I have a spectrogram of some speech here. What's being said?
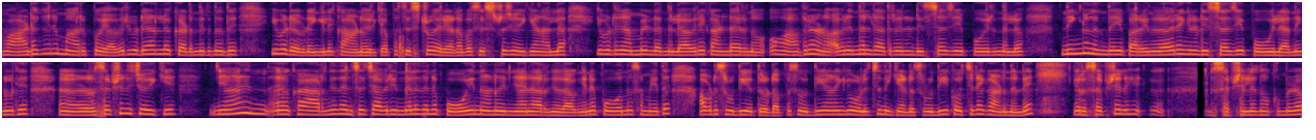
വാടകനെ മാറിപ്പോയി. അവരിവിടെയാണല്ലോ കിടന്നിരുന്നത്. ഇവിടെ എവിടെയെങ്കിലും കാണുമായിരിക്കും. അപ്പോൾ സിസ്റ്റർ വരികയാണ് അപ്പോൾ സിസ്റ്റർ ചോദിക്കുകയാണ് അല്ല ഇവിടെ ഒരു അമ്മ ഉണ്ടായിരുന്നല്ലോ അവരെ കണ്ടായിരുന്നോ? ഓ അവരാണോ? അവരിന്നലെ രാത്രി തന്നെ ഡിസ്ചാർജ് ചെയ്ത് പോയിരുന്നല്ലോ. നിങ്ങൾ എന്തായി പറയുന്നത്? അവരെങ്ങനെ ഡിസ്ചാർജ് ചെയ്ത് പോവില്ല. നിങ്ങൾക്ക് റിസപ്ഷനിൽ ചോദിക്കുക ഞാൻ അറിഞ്ഞതനുസരിച്ച് അവർ ഇന്നലെ തന്നെ പോയി എന്നാണ് ഞാൻ അറിഞ്ഞത്. അങ്ങനെ പോകുന്ന സമയത്ത് അവിടെ ശ്രുതി എത്തോട്ടോ അപ്പോൾ ശ്രുതിയാണെങ്കിൽ ഒളിച്ച് നിൽക്കേണ്ട ശ്രുതി കൊച്ചിനെ കാണുന്നുണ്ട്. റിസപ്ഷൻ റിസപ്ഷനിൽ നോക്കുമ്പോഴോ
